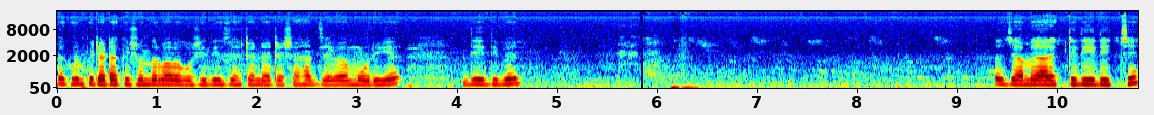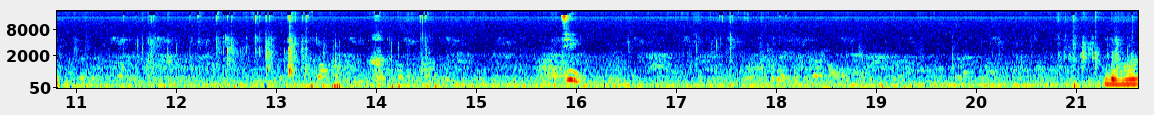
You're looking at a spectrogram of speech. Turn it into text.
দেখুন পিঠাটা কি সুন্দরভাবে বসিয়ে দিয়েছি একটা নেটের সাহায্যে, এভাবে মরিয়ে দিয়ে দিবেন। এই যে আমি আরেকটি দিয়ে দিচ্ছি। দেখুন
